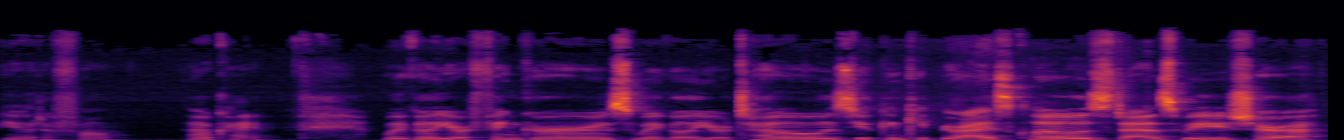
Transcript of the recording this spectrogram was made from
Beautiful. Okay. Wiggle your fingers, wiggle your toes. You can keep your eyes closed as we share a,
